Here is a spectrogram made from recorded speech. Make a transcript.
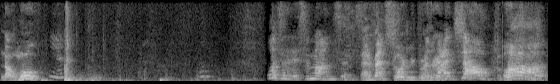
Now move. What's this nonsense? Advance toward me, brethren. I shall. Ah!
